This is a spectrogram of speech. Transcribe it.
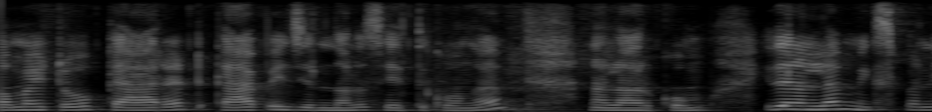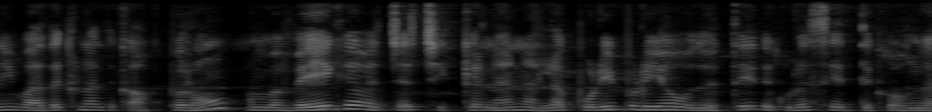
tomato carrot cabbage இருந்தாலும் சேர்த்துக்கோங்க. நல்லாயிருக்கும் இதை நல்லா மிக்ஸ் பண்ணி வதக்குனதுக்கப்புறம் நம்ம வேக வச்ச சிக்கனை நல்லா பொடி பொடியாக உதுத்து இது கூட சேர்த்துக்கோங்க.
